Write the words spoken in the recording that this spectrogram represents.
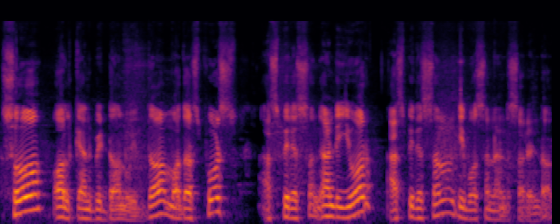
So all can be done with the mother's force aspiration and your aspiration devotion and surrender.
